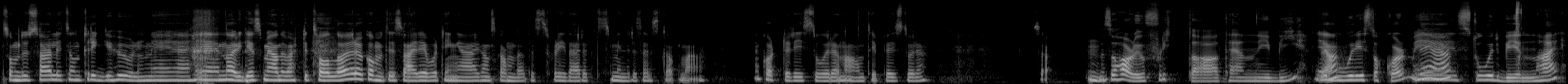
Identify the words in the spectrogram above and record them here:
som du sa, litt sånn trygge hulen i, i Norge som jeg hadde vært i tolv år, og kommet til Sverige hvor ting er ganske annerledes fordi det er et mindre selskap med en kortere historie, en annen type historie. Så, mm. Men så har du jo flytta til en ny by. Du Ja. bor i Stockholm, i storbyen her.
